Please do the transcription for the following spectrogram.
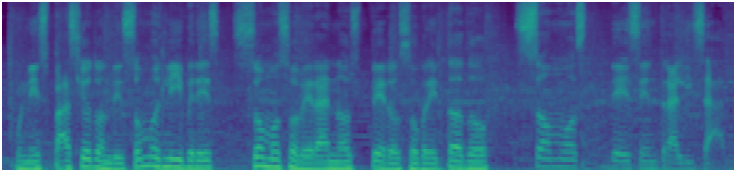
un espacio donde somos libres, somos soberanos, pero sobre todo somos descentralizados.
